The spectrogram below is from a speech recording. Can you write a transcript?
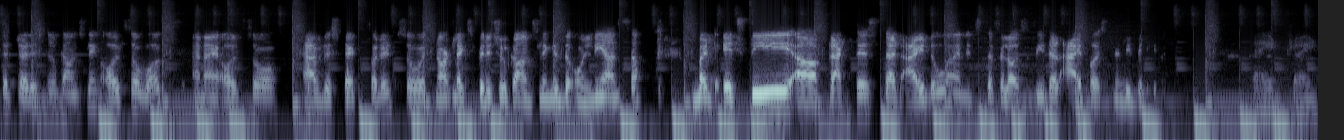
the traditional counseling also works, and I also have respect for it. So it's not like spiritual counseling is the only answer, but it's the uh, practice that I do, and it's the philosophy that I personally believe in. Right, right.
